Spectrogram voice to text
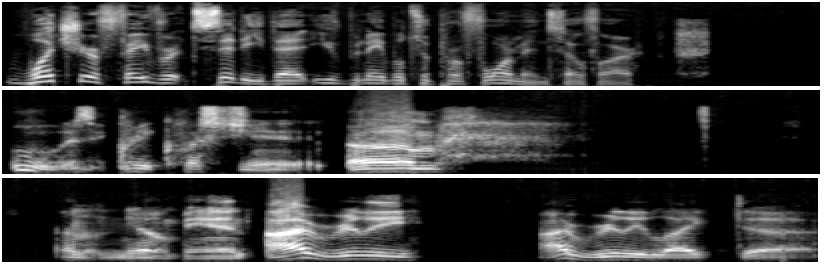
What's your favorite city that you've been able to perform in so far? Ooh, that's a great question. Um, I don't know, man. I really, I really liked uh,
